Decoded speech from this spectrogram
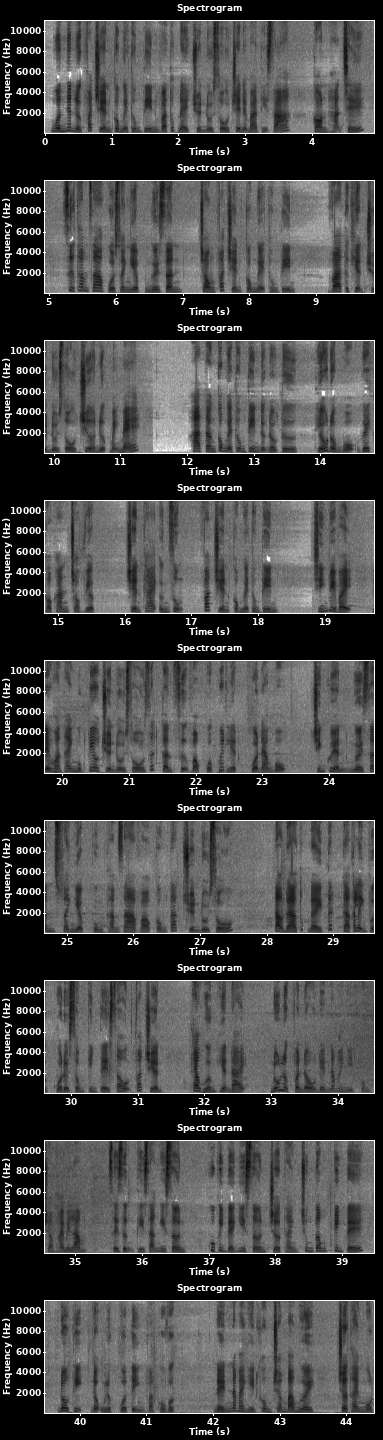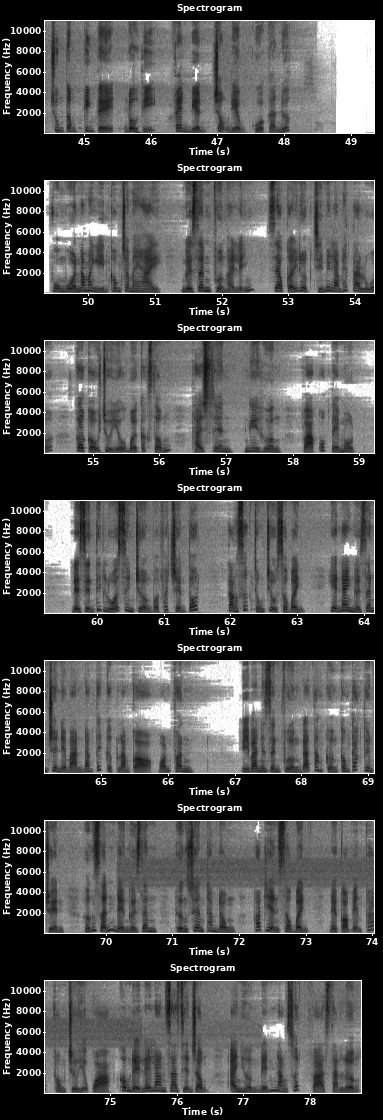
Nguồn nhân lực phát triển công nghệ thông tin và thúc đẩy chuyển đổi số trên địa bàn thị xã còn hạn chế. Sự tham gia của doanh nghiệp, người dân trong phát triển công nghệ thông tin và thực hiện chuyển đổi số chưa được mạnh mẽ. Hạ tầng công nghệ thông tin được đầu tư thiếu đồng bộ gây khó khăn cho việc triển khai ứng dụng, phát triển công nghệ thông tin. Chính vì vậy, để hoàn thành mục tiêu chuyển đổi số rất cần sự vào cuộc quyết liệt của Đảng bộ, chính quyền, người dân, doanh nghiệp cùng tham gia vào công tác chuyển đổi số, tạo đà thúc đẩy tất cả các lĩnh vực của đời sống kinh tế xã hội phát triển theo hướng hiện đại, nỗ lực phấn đấu đến năm 2025 xây dựng thị xã Nghi Sơn, khu kinh tế Nghi Sơn trở thành trung tâm kinh tế, đô thị động lực của tỉnh và khu vực. Đến năm 2030 trở thành một trung tâm kinh tế, đô thị ven biển trọng điểm của cả nước. Vụ mùa năm 2022, người dân phường Hải Lĩnh gieo cấy được 95 hecta lúa, cơ cấu chủ yếu bởi các giống Thái Xuyên, Nghi Hương và Quốc tế 1. Để diện tích lúa sinh trưởng và phát triển tốt, tăng sức chống chịu sâu bệnh, hiện nay người dân trên địa bàn đang tích cực làm cỏ, bón phân. Ủy ban nhân dân phường đã tăng cường công tác tuyên truyền, hướng dẫn để người dân thường xuyên thăm đồng, phát hiện sâu bệnh để có biện pháp phòng trừ hiệu quả, không để lây lan ra diện rộng, ảnh hưởng đến năng suất và sản lượng.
